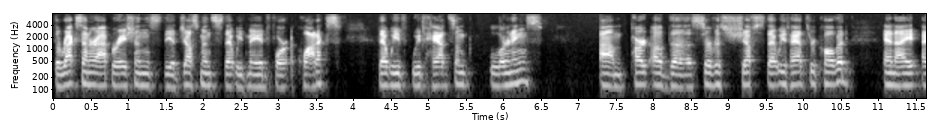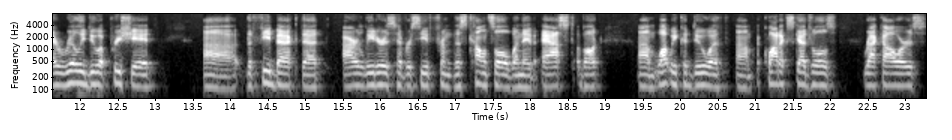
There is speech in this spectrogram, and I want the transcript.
the rec center operations, the adjustments that we've made for aquatics, that we've we've had some learnings um, part of the service shifts that we've had through COVID, and I I really do appreciate uh, the feedback that our leaders have received from this council when they've asked about um, what we could do with um, aquatic schedules, rec hours,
